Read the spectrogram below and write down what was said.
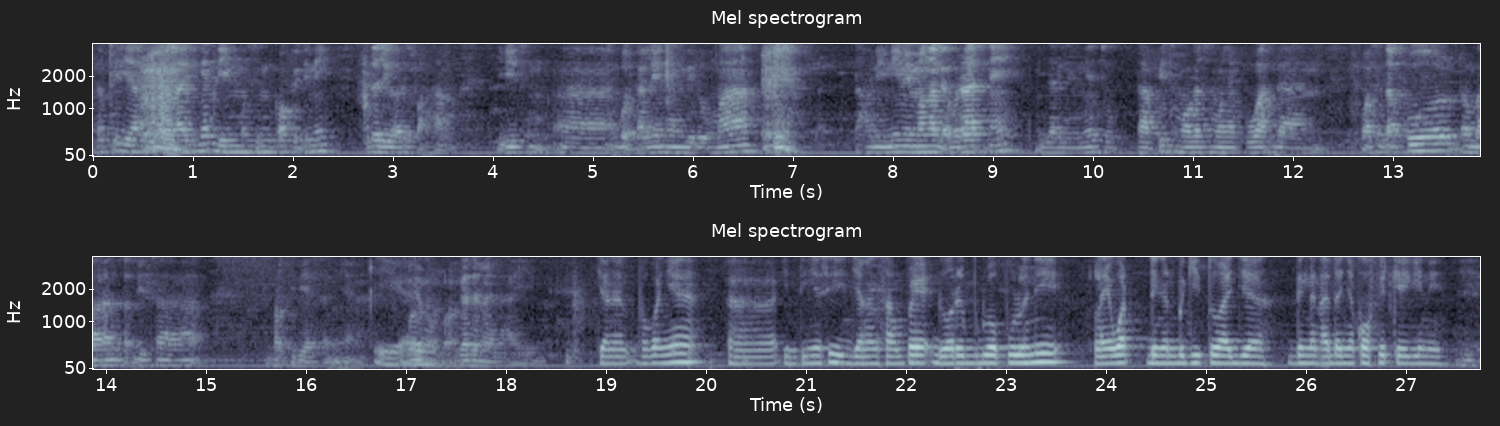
tapi yang lagi kan di musim covid ini kita juga harus paham jadi eh, buat kalian yang di rumah tahun ini memang agak berat nih cu- tapi semoga semuanya kuat dan puasa tetap full lebaran tetap bisa seperti biasanya. Iya emang. keluarga dan lain-lain. Jangan pokoknya eh, intinya sih jangan sampai 2020 ini lewat dengan begitu aja dengan adanya covid kayak gini. Iya.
